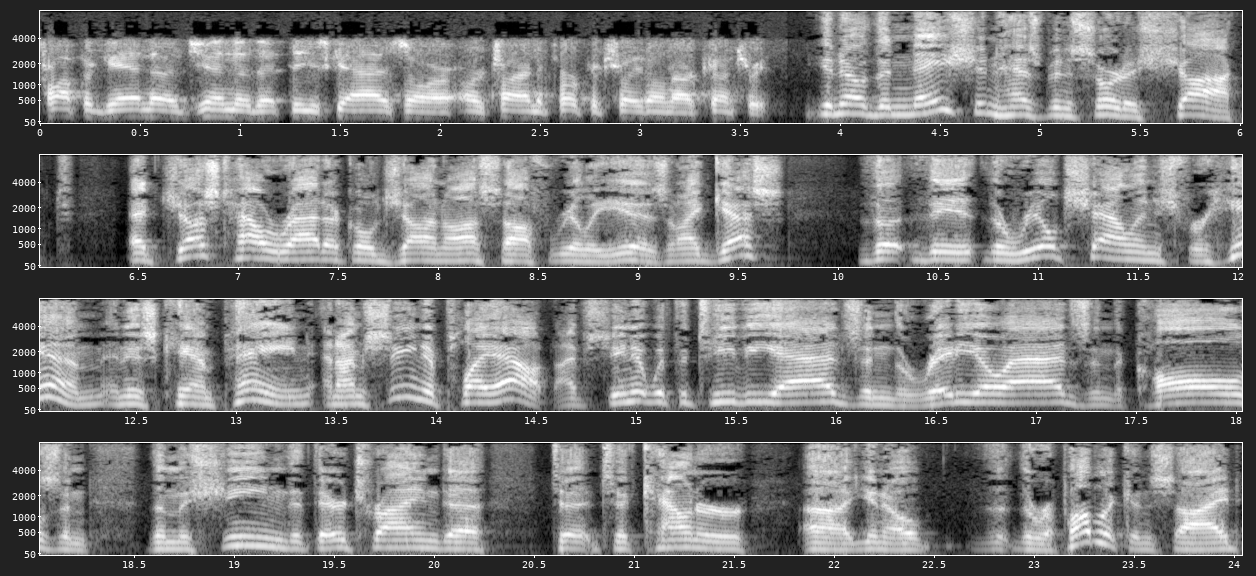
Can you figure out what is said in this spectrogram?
propaganda agenda that these guys are, are trying to perpetrate on our country. You know, the nation has been sort of shocked at just how radical Jon Ossoff really is. And I guess the, the, the real challenge for him and his campaign, and I'm seeing it play out. I've seen it with the TV ads and the radio ads and the calls and the machine that they're trying to, to, to counter, uh, you know, the, the, Republican side.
